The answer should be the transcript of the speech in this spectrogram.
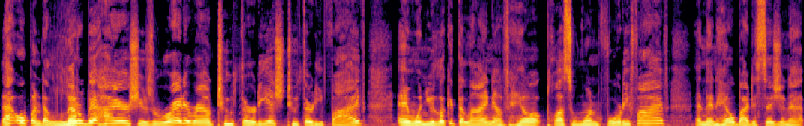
That opened a little bit higher. She was right around 230 ish, 235. And when you look at the line of Hill plus 145 and then Hill by decision at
